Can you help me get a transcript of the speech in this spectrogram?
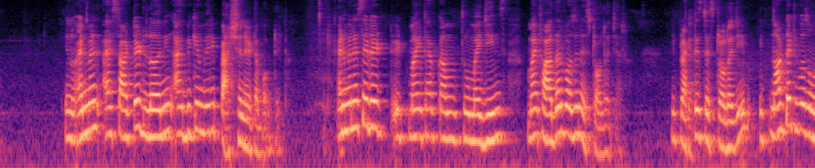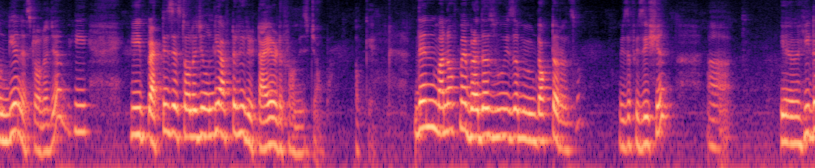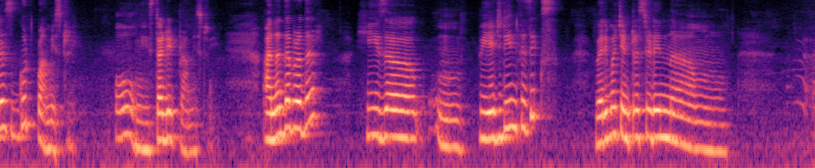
You know, and when I started learning, I became very passionate about it. And when I said it, it might have come through my genes. My father was an astrologer. He practiced astrology. It, not that he was only an astrologer. He he practiced astrology only after he retired from his job. Okay. Then one of my brothers, who is a doctor also, who is a physician, uh, uh, he does good palmistry. Oh. He studied palmistry. Another brother, he is a um, PhD in physics, very much interested in um,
